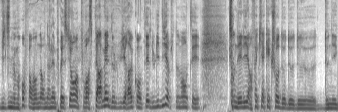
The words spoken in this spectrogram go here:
visiblement, enfin, on, a l'impression à pouvoir se permettre de lui raconter, de lui dire justement que c'est son délire, enfin qu'il y a quelque chose de, de, de, de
